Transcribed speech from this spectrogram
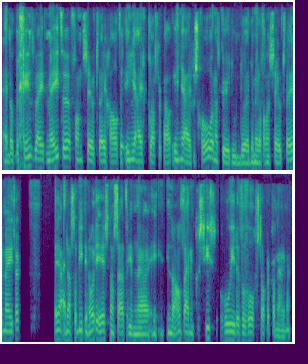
En dat begint bij het meten van CO2-gehalte in je eigen klaslokaal, in je eigen school. En dat kun je doen door, door middel van een CO2-meter. Ja, en als dat niet in orde is, dan staat er in, uh, in de handleiding precies hoe je de vervolgstappen kan nemen.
